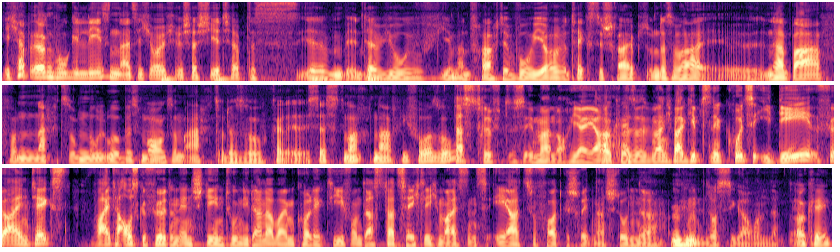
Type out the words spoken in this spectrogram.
Ich habe irgendwo gelesen, als ich euch recherchiert habe, dass ihr im Interview jemand fragte, wo ihr eure Texte schreibt. Und das war äh, in einer Bar von nachts um 0 Uhr bis morgens um 8 oder so. Kann- Ist das noch nach wie vor so? Das trifft es immer noch, ja, ja. Okay. Also manchmal gibt es eine kurze Idee für einen Text, weiter ausgeführt und entstehen tun die dann aber im Kollektiv und das tatsächlich meistens eher zu fortgeschrittener Stunde in lustiger Runde. Okay.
